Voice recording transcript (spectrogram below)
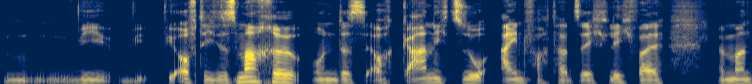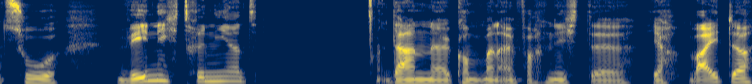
wie, wie, wie oft ich das mache. Und das ist auch gar nicht so einfach tatsächlich, weil wenn man zu wenig trainiert, dann, äh, kommt man einfach nicht, äh, ja, weiter.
